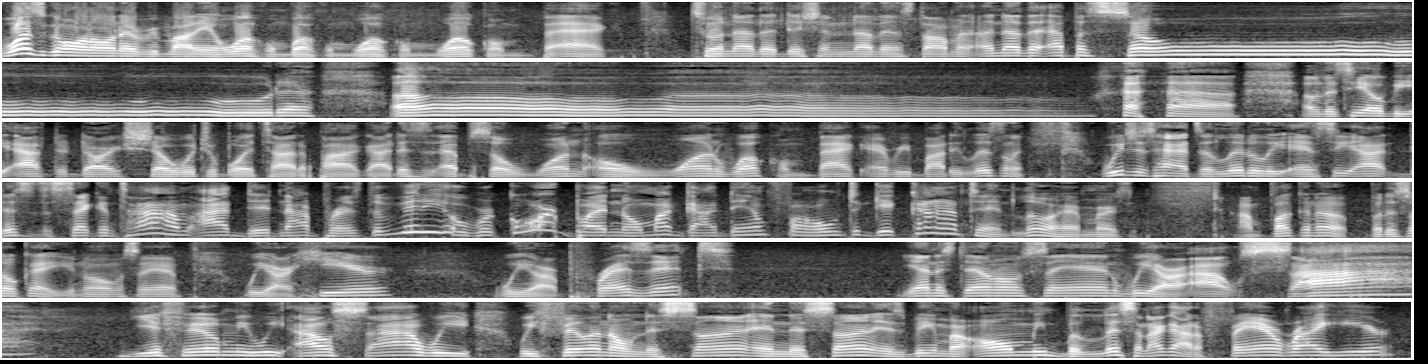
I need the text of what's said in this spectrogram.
What's going on, everybody, and welcome, welcome, welcome, welcome back to another edition, another installment, another episode oh, of the TOB After Dark Show with your boy Ty the Pod Guy. This is episode 101. Welcome back, everybody listening. We just had to literally, and see, I, this is the second time I did not press the video record button on my goddamn phone to get content. Lord have mercy. I'm fucking up, but it's okay. You know what I'm saying? We are here, we are present. You understand what I'm saying? We are outside. You feel me? We outside. We we feeling on the sun, and the sun is beaming on me. But listen, I got a fan right here.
